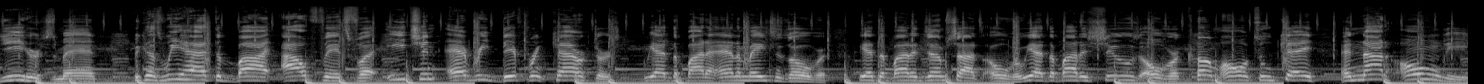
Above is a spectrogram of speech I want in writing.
years, man, because we had to buy outfits for each and every different characters. We had to buy the animations over. We had to buy the jump shots over. We had to buy the shoes over. Come on, 2K. And not only,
